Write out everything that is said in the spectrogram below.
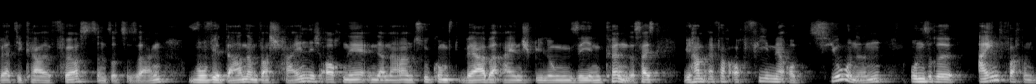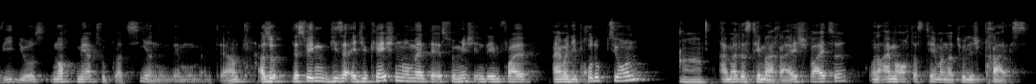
vertikal first sind sozusagen, wo wir dann wahrscheinlich auch näher in der nahen Zukunft Werbeeinspielungen sehen können. Das heißt, wir haben einfach auch viel mehr Optionen, unsere einfachen Videos noch mehr zu platzieren in dem Moment. Ja? Also deswegen dieser Education-Moment, der ist für mich in dem Fall einmal die Produktion, ah. einmal das Thema Reichweite und einmal auch das Thema natürlich Preis.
